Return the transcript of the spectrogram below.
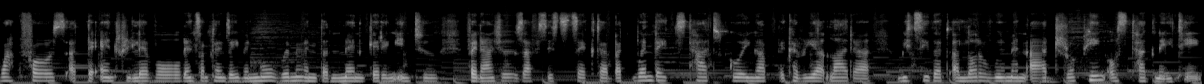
workforce at the entry level, and sometimes even more women than men getting into financial services sector. But when they start going up the career ladder, we see that a lot of women are dropping or stagnating.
